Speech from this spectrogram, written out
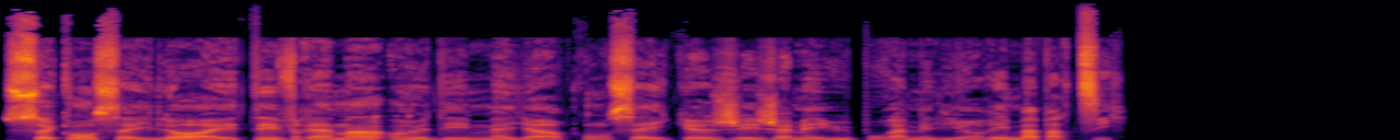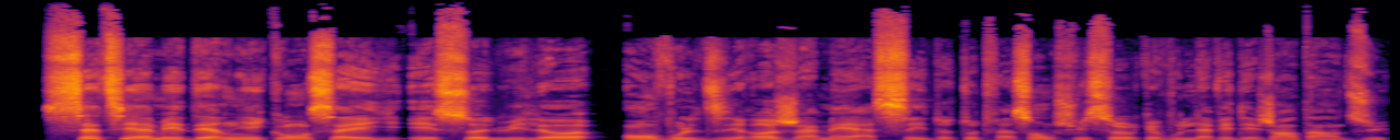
Ce conseil-là a été vraiment un des meilleurs conseils que j'ai jamais eu pour améliorer ma partie. Septième et dernier conseil, et celui-là, on vous le dira jamais assez, de toute façon, je suis sûr que vous l'avez déjà entendu,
